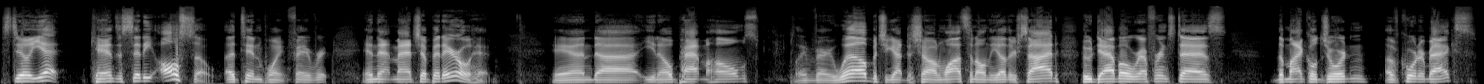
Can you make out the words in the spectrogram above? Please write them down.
still yet, Kansas City also a 10 point favorite in that matchup at Arrowhead. And, uh, you know, Pat Mahomes playing very well, but you got Deshaun Watson on the other side, who Dabo referenced as the Michael Jordan of quarterbacks.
